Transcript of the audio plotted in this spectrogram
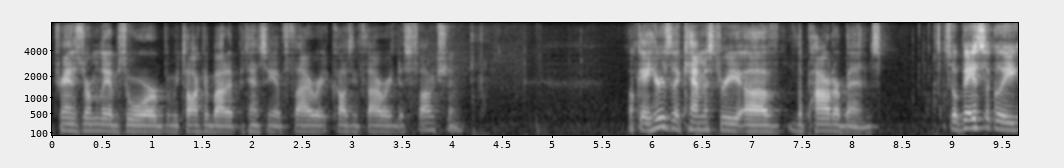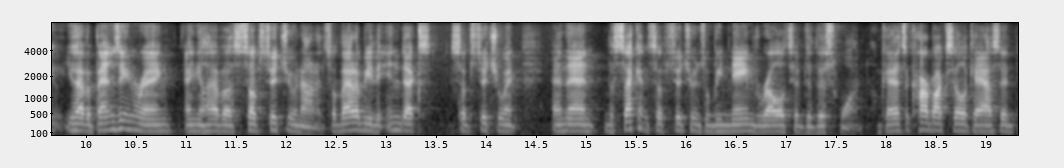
Transdermally absorbed. We talked about it potentially of thyroid, causing thyroid dysfunction. Okay, here's the chemistry of the parabens. So basically, you have a benzene ring and you'll have a substituent on it. So that'll be the index substituent, and then the second substituents will be named relative to this one. Okay, that's a carboxylic acid.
